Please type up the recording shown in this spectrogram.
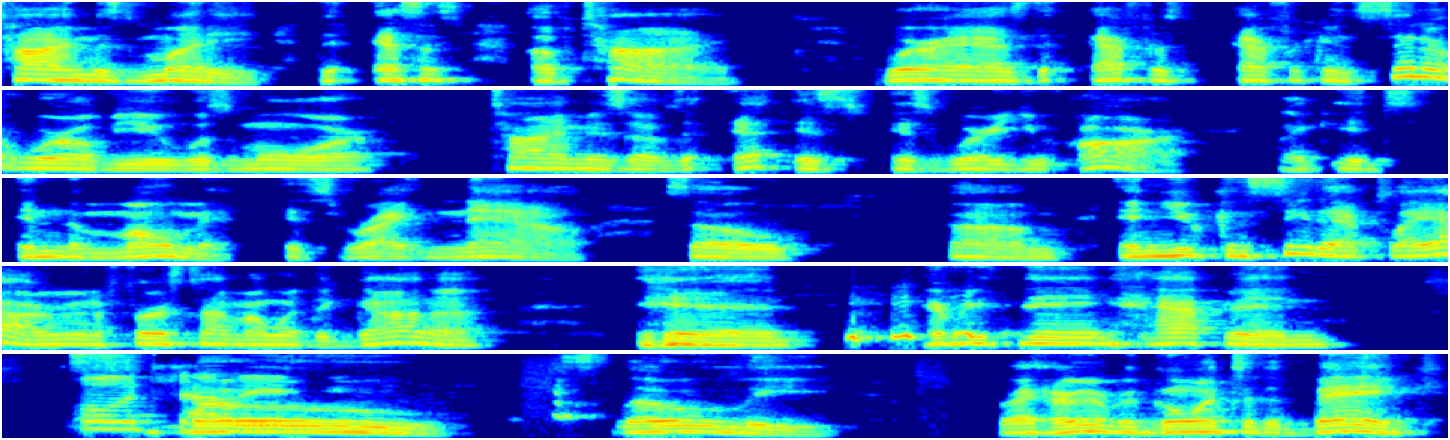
Time is money, the essence of time. Whereas the Afri- African centered worldview was more time is of the is is where you are, like it's in the moment, it's right now. So, um, and you can see that play out. I remember the first time I went to Ghana, and everything happened Oh, slow, slowly, right? I remember going to the bank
